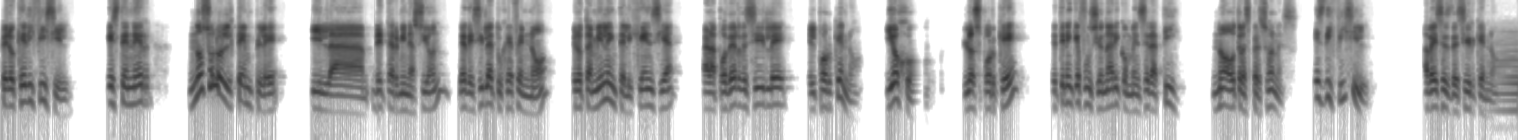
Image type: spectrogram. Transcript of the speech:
Pero qué difícil es tener no solo el temple y la determinación de decirle a tu jefe no, pero también la inteligencia para poder decirle el por qué no. Y ojo, los por qué te tienen que funcionar y convencer a ti, no a otras personas. Es difícil a veces decir que no.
